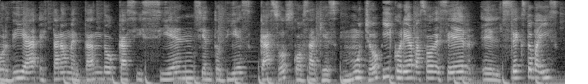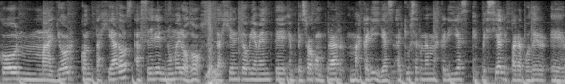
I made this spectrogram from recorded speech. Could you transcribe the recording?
por día están aumentando casi 100, 110 casos, cosa que es mucho. Y Corea pasó de ser el sexto país con mayor contagiados a ser el número 2. La gente obviamente empezó a comprar mascarillas. Hay que usar unas mascarillas especiales para poder eh,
